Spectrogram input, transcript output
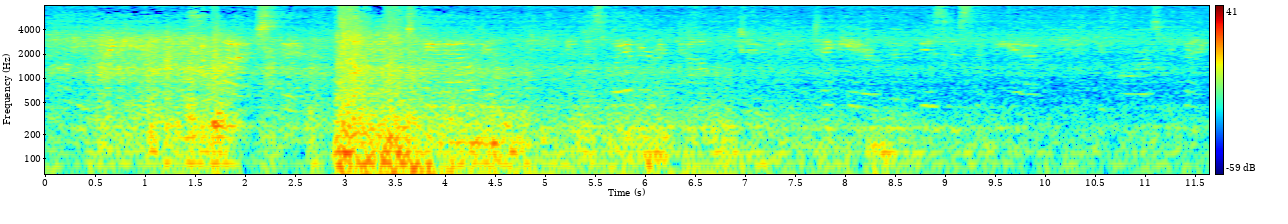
Lord, we thank you so much that to get out in, in this weather and come to take care of the business that we have before us. We thank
